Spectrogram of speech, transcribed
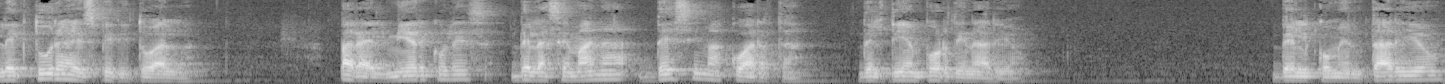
Lectura espiritual para el miércoles de la semana décima cuarta del tiempo ordinario. Del comentario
